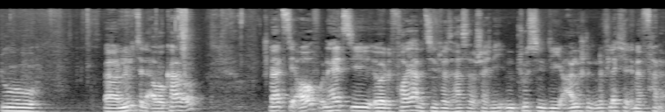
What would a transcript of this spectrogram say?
Du äh, nimmst den Avocado, schneidest die auf und hältst die über das Feuer, beziehungsweise hast du wahrscheinlich nicht, tust die, die angeschnittene Fläche in eine Pfanne.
